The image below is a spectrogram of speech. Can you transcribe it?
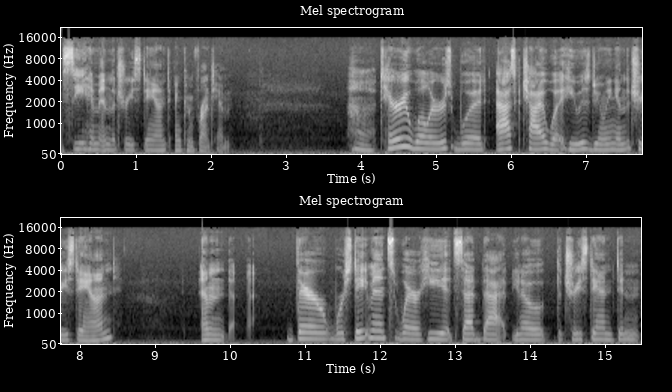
see him in the tree stand and confront him. Terry Willers would ask Chai what he was doing in the tree stand, and there were statements where he had said that, you know, the tree stand didn't,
